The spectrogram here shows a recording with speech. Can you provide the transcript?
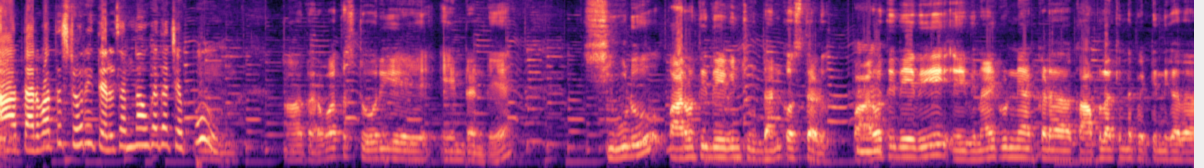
ఆ తర్వాత స్టోరీ తెలుసన్నావు కదా చెప్పు. ఆ తర్వాత స్టోరీ ఏంటంటే శివుడు పార్వతీదేవిని చూడ్డానికి వస్తాడు. పార్వతీదేవి వినాయకుడిని అక్కడ కాపలా కింద పెట్టింది కదా.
